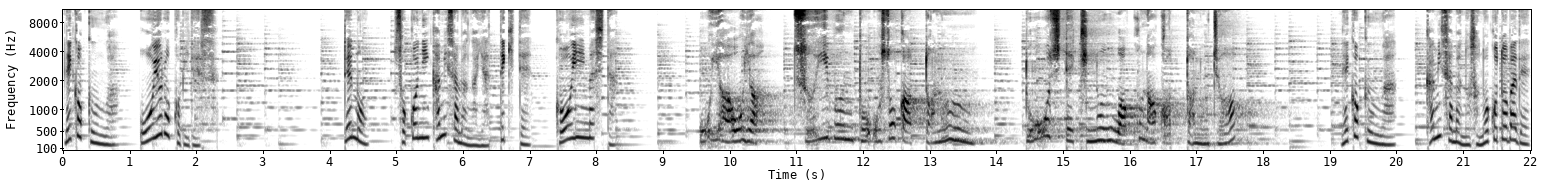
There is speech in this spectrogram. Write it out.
猫くんは大喜びです。でも、そこに神様がやってきて、こう言いました。おやおや、ずいぶんと遅かったのどうして昨日は来なかったのじゃ？猫くんは神様のその言葉で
